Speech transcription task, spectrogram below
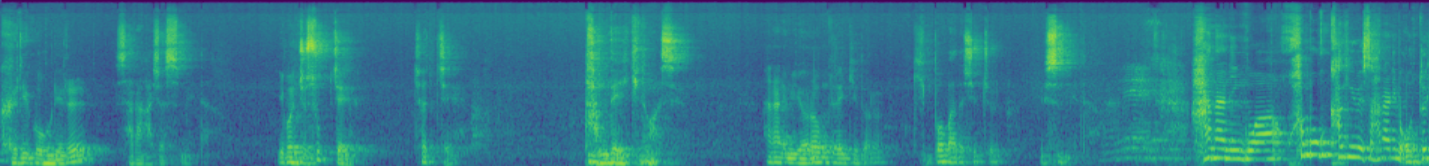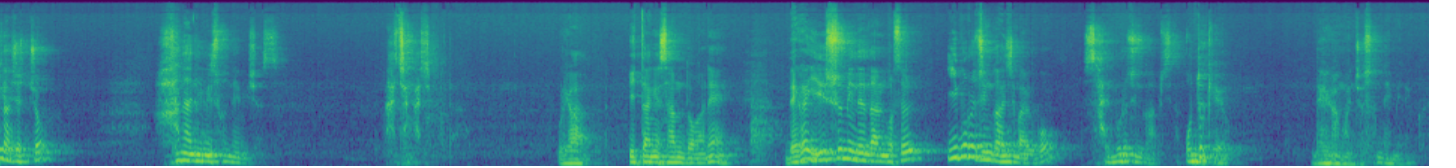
그리고 우리를 사랑하셨습니다. 이번 주 숙제, 첫째, 담대히 기도하세요. 하나님이 여러분들의 기도를 기뻐 받으실 줄 믿습니다. 하나님과 화목하기 위해서 하나님이 어떻게 하셨죠? 하나님이 손 내미셨어요. 마찬가지입니다. 우리가 이 땅에 사는 동안에 내가 예수 믿는다는 것을 입으로 증거하지 말고 삶으로 증거합시다. 어떻게 해요? 내가 먼저 손 내미는 거예요.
